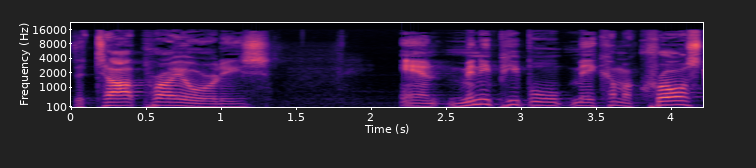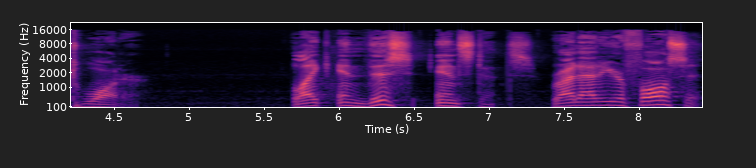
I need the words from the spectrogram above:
the top priorities. And many people may come across water, like in this instance, right out of your faucet,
